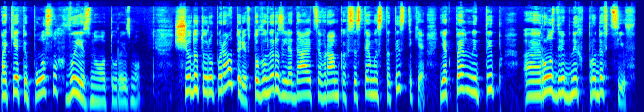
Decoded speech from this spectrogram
пакети послуг виїзного туризму. Щодо туроператорів, то вони розглядаються в рамках системи статистики як певний тип е, роздрібних продавців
